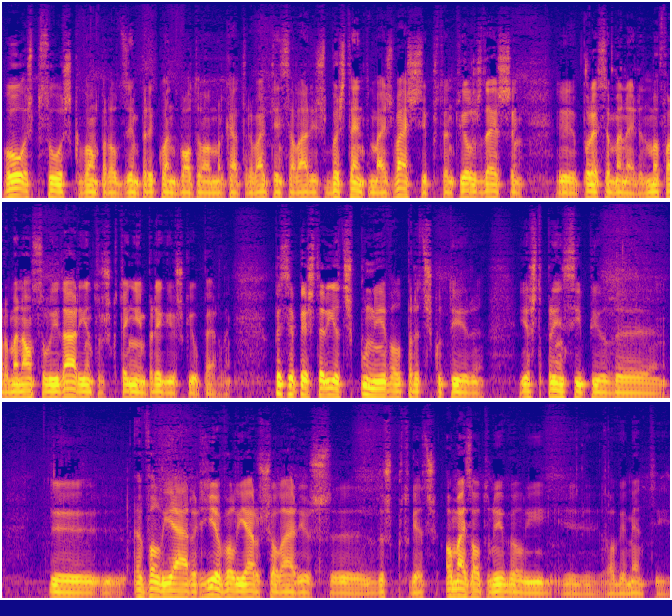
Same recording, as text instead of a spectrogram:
ou as pessoas que vão para o desemprego quando voltam ao mercado de trabalho têm salários bastante mais baixos e, portanto, eles deixem eh, por essa maneira, de uma forma não solidária entre os que têm emprego e os que o perdem. O PCP estaria disponível para discutir este princípio de avaliar, reavaliar os salários uh, dos portugueses ao mais alto nível e, uh, obviamente, e,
